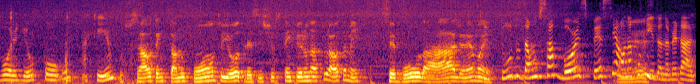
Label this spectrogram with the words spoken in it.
vou erguer o fogo aqui. O sal tem que estar no ponto e outra, existe os temperos natural também. Cebola, alho, né, mãe? Tudo dá um sabor especial na É. comida, na verdade.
